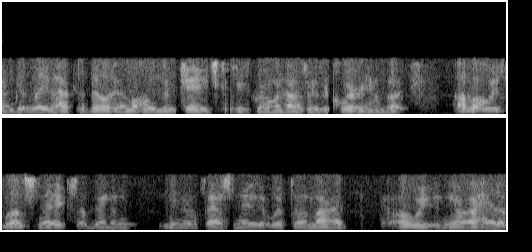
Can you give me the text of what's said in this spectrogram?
I'm getting ready to have to build him a whole new cage because he's growing out of his aquarium. But I've always loved snakes. I've been, you know, fascinated with them. I always, you know, I had a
